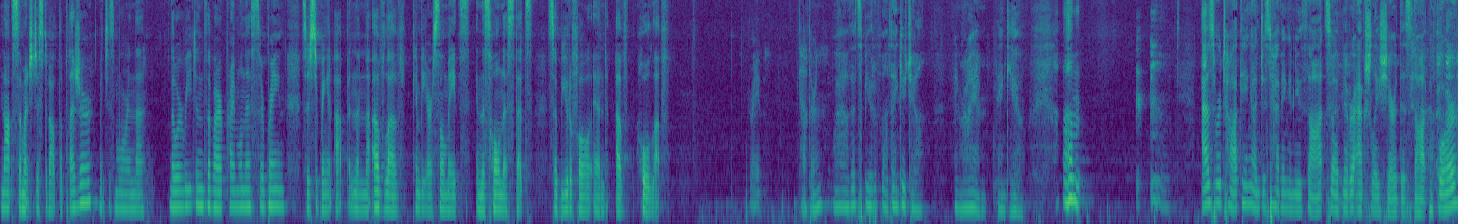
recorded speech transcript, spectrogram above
not so much just about the pleasure, which is more in the lower regions of our primalness or brain. So just to bring it up. And then the of love can be our soulmates in this wholeness that's so beautiful and of whole love. Great. Katherine? Wow, that's beautiful. Thank you, Jill. And Ryan, thank you. Um, as we're talking, I'm just having a new thought, so I've never actually shared this thought before.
